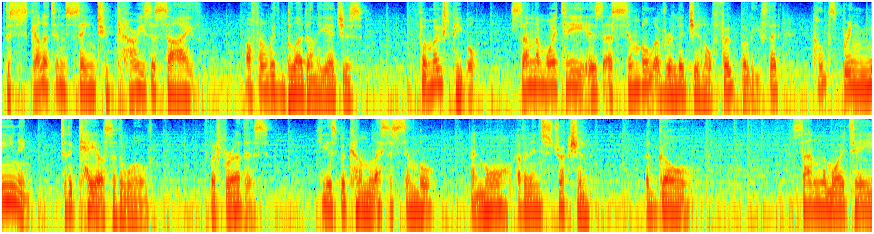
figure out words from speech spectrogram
the skeleton saint who carries a scythe, often with blood on the edges. For most people, San La Muerte is a symbol of religion or folk belief that helps bring meaning to the chaos of the world. But for others, he has become less a symbol and more of an instruction, a goal. San La Muerte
